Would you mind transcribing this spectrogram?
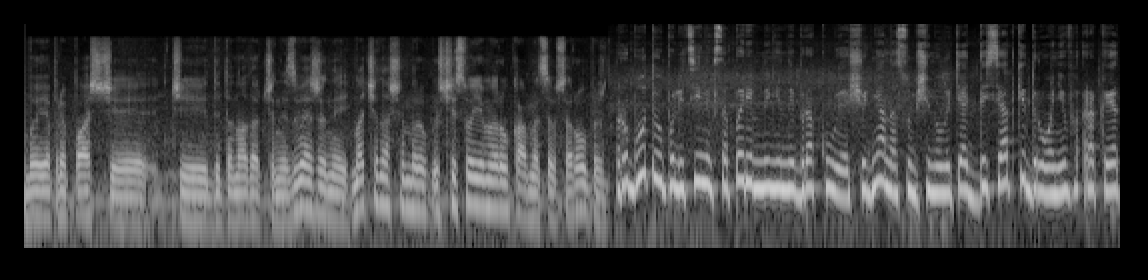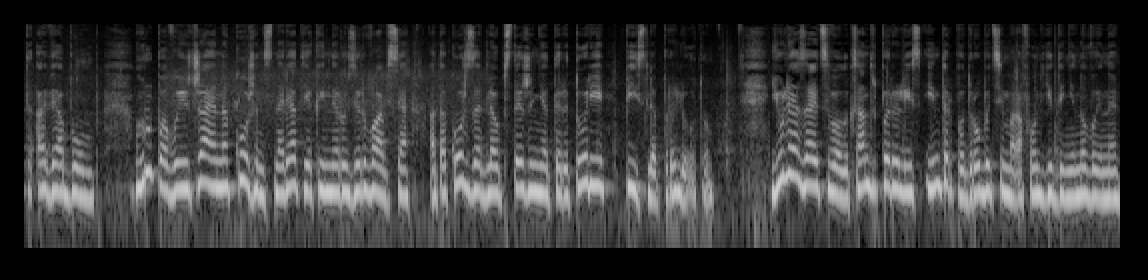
боєприпас, чи, чи детонатор, чи не звежений. Наче нашими чи своїми руками це все робиш. Роботи у поліційних саперів нині не бракує. Щодня на Сумщину летять десятки дронів, ракет, авіабомб. Група виїжджає на кожен снаряд, який не розірвався, а також задля обстеження території після прильоту. Юлія Зайцева, Олександр Переліс, Інтер. Подробиці марафон Єдині новини.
